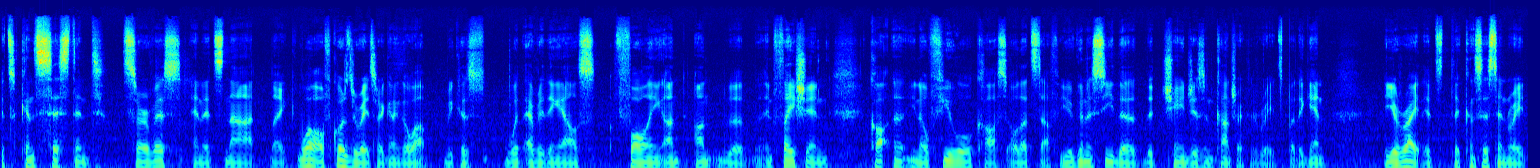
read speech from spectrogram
it's a consistent service and it's not like well of course the rates are going to go up because with everything else falling on on the inflation co- uh, you know fuel costs all that stuff you're going to see the the changes in contracted rates but again you're right it's the consistent rate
